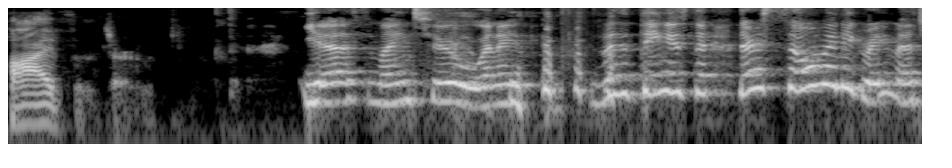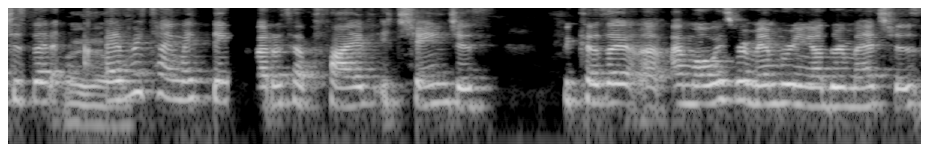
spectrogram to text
five for the tournament. Yes, mine too. When I the thing is that there are so many great matches that oh, every time I think about a top five, it changes because I I'm always remembering other matches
